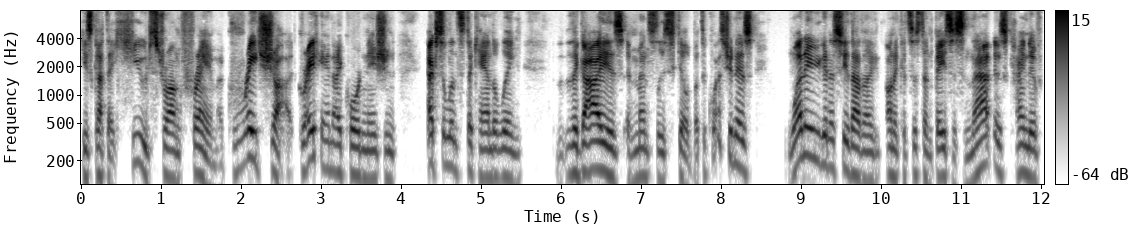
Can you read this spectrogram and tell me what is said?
He's got that huge, strong frame, a great shot, great hand eye coordination, excellent stick handling. The guy is immensely skilled. But the question is, when are you going to see that on a, on a consistent basis? And that is kind of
